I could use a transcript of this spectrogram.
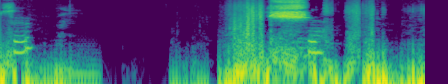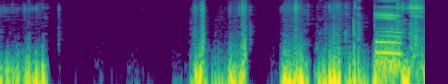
Це... Ще. Капець.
